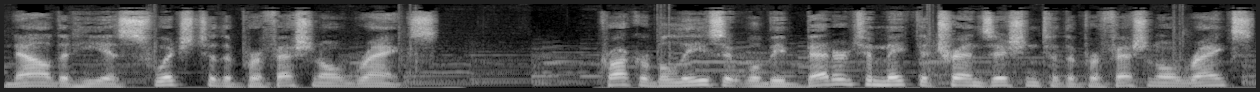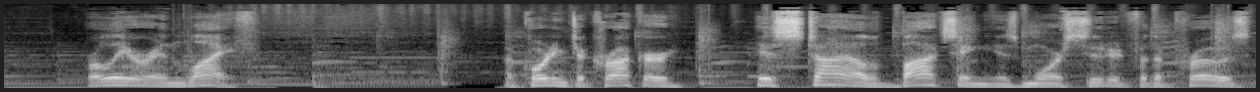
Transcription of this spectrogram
now that he has switched to the professional ranks. Crocker believes it will be better to make the transition to the professional ranks earlier in life. According to Crocker, his style of boxing is more suited for the pros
